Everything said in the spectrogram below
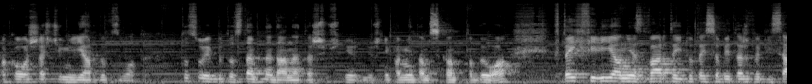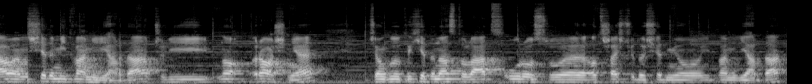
około 6 miliardów złotych. To są jakby dostępne dane, też już nie, już nie pamiętam skąd to było. W tej chwili on jest warty i tutaj sobie też wypisałem 7,2 miliarda, czyli no, rośnie. W ciągu tych 11 lat urósł y, od 6 do 7,2 miliarda.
